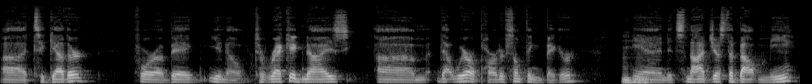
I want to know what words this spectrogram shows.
uh, together for a big you know to recognize um, that we're a part of something bigger, mm-hmm. and it's not just about me.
